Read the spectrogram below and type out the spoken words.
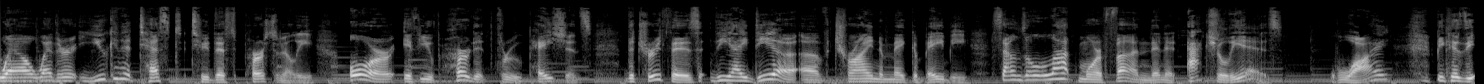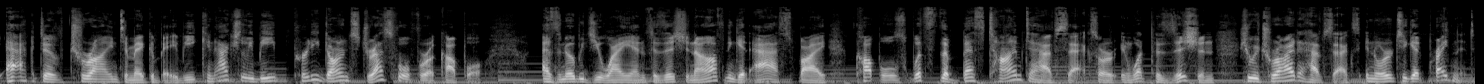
Well, whether you can attest to this personally or if you've heard it through patients, the truth is the idea of trying to make a baby sounds a lot more fun than it actually is. Why? Because the act of trying to make a baby can actually be pretty darn stressful for a couple. As an OBGYN physician, I often get asked by couples what's the best time to have sex or in what position should we try to have sex in order to get pregnant?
